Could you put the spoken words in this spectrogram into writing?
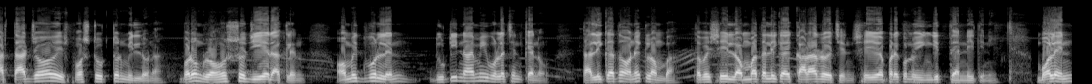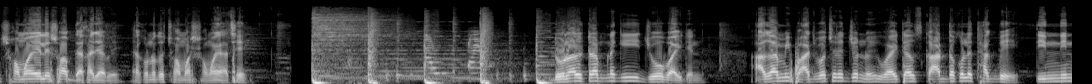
আর তার জবাবে স্পষ্ট উত্তর মিলল না। বরং রহস্য জিয়ে রাখলেন। অমিত বললেন, দুটি নামই বলেছেন কেন? তালিকা তো অনেক লম্বা। তবে সেই লম্বা তালিকায় কারা রয়েছেন সেই ব্যাপারে কোনো ইঙ্গিত দেননি তিনি। বলেন, সময় এলে সব দেখা যাবে। এখনও তো ছমাস সময় আছে। ডোনাল্ড ট্রাম্প নাকি জো বাইডেন? আগামী পাঁচ বছরের জন্যই হোয়াইট হাউস কার দখলে থাকবে? তিন দিন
